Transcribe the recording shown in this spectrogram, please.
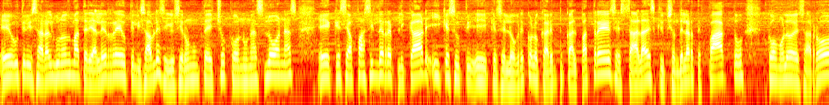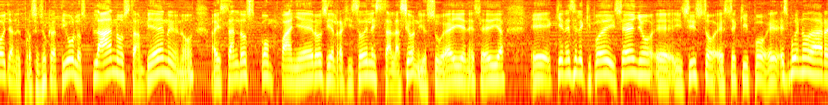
eh, utilizar algunos materiales reutilizables. Ellos hicieron un techo con unas lonas eh, que sea fácil de replicar y que se, que se logre colocar en Pucallpa 3. Está la descripción del artefacto, cómo lo desarrollan, el proceso creativo, los planos también, eh, ¿no? Ahí están los compañeros y el registro de la instalación. Yo estuve ahí en ese día. Eh, ¿Quién es el equipo de diseño? insisto, este equipo, es bueno dar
